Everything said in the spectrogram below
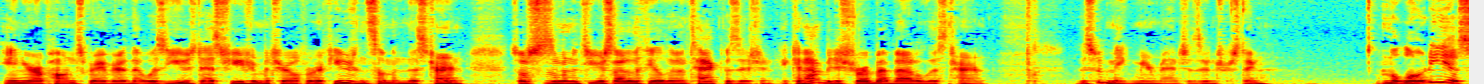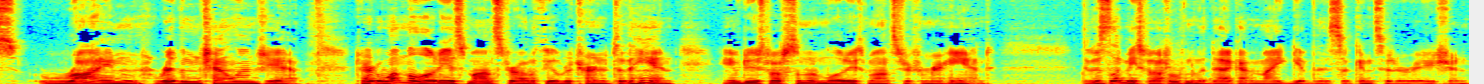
in your opponent's graveyard that was used as fusion material for a fusion summon this turn. Special summon it to your side of the field in attack position. It cannot be destroyed by battle this turn. This would make mirror matches interesting. Melodious Rhyme Rhythm Challenge? Yeah. Target one melodious monster on the field, return it to the hand. Aim to do special summon a melodious monster from your hand. If this let me special from the deck, I might give this a consideration.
